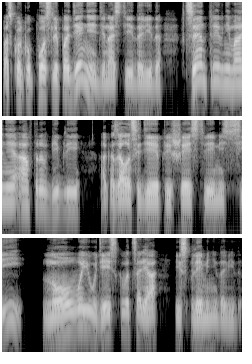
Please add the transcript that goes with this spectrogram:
поскольку после падения династии Давида в центре внимания авторов Библии оказалась идея пришествия Мессии, нового иудейского царя из племени Давида.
